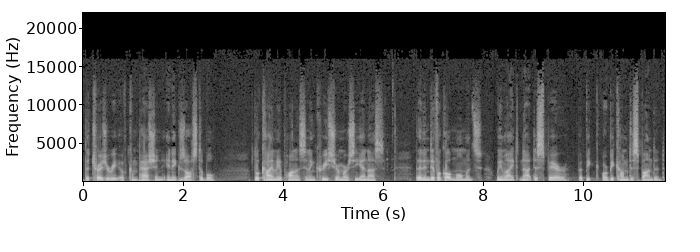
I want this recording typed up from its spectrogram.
the treasury of compassion inexhaustible, look kindly upon us and increase your mercy in us, that in difficult moments we might not despair but be, or become despondent,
